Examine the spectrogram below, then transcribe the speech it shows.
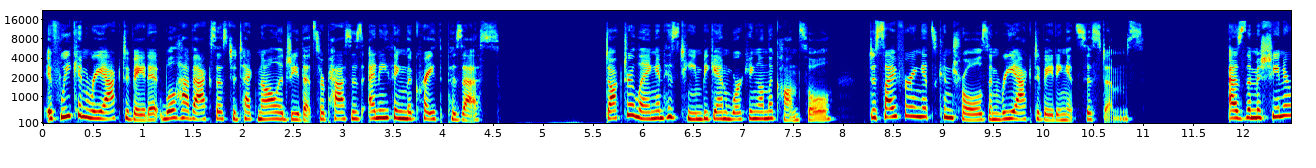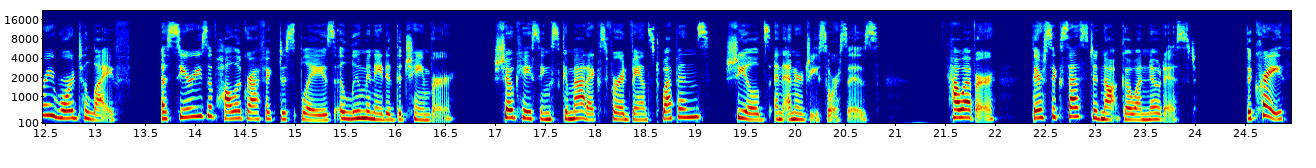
If we can reactivate it, we'll have access to technology that surpasses anything the Kraith possess. Dr. Lang and his team began working on the console, deciphering its controls and reactivating its systems. As the machinery roared to life, a series of holographic displays illuminated the chamber, showcasing schematics for advanced weapons, shields, and energy sources. However, their success did not go unnoticed. The Kraith,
